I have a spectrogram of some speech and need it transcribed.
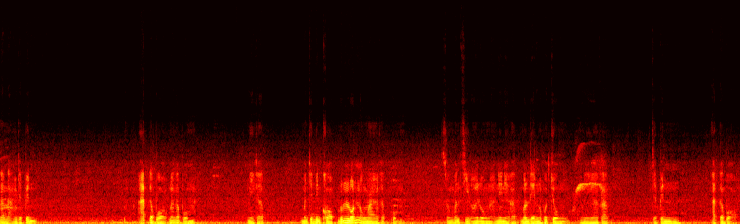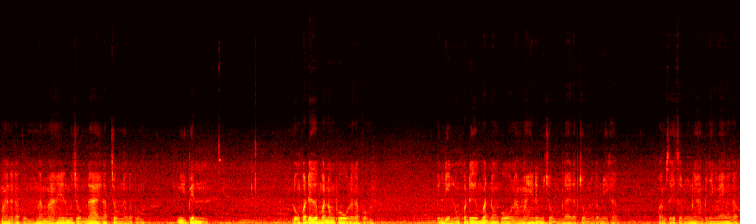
ด้านหลังจะเป็น อัดกระบอกนะครับ ผม นี่ครับ มันจะเป็นขอบล้นๆออกมาครับ ผมสองพันสี่ร้อยลงนะนี่เนี่ยครับมันเหรียญหลวงพ่อจงนี่นะครับ จะเป็นอัดกระบอกมานะครับ ผมนำมาให้ท่านผู้ชมได้รับชมนะครับ ผม นี่เป็นหลวงพ่อเดิมวัดหนองโพนะครับ ผม เป็นเหรียญหลวงพ่อเดิมวัดหนองโพนำมาให้ท่านผู้ชมได้รับชมนะครับนี่ครับ ความสวยสดงดงามเป็นยังไงบ้างครับ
